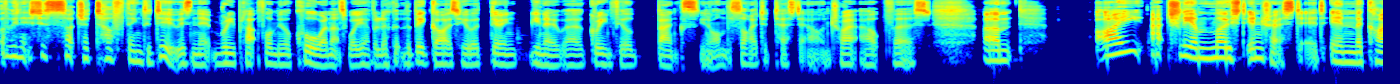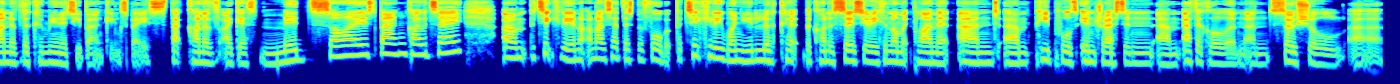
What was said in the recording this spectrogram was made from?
I mean, it's just such a tough thing to do, isn't it? Replatform your core, and that's why you have a look at the big guys who are doing, you know, uh, greenfield banks, you know, on the side to test it out and try it out first. Um, I actually am most interested in the kind of the community banking space, that kind of, I guess, mid-sized bank, I would say, um, particularly, and, and I've said this before, but particularly when you look at the kind of socioeconomic climate and um, people's interest in um, ethical and, and social uh,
